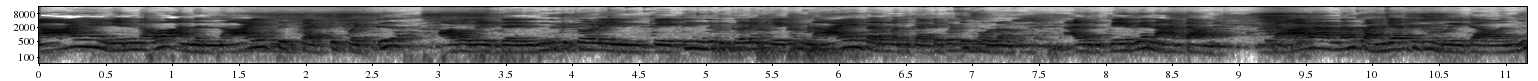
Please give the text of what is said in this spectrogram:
நாயம் என்னவோ அந்த நாயத்துக்கு கட்டுப்பட்டு அவங்கள்ட்ட இங்கிட்டுக்கோளையும் கேட்டு இங்கிட்டுக்கோளையும் கேட்டு நாய தர்மத்துக்கு கட்டுப்பட்டு சொல்லணும். அதுக்கு பேர் தான் நாட்டாமை. யாராக இருந்தாலும் பஞ்சாயத்துக்கும் போயிட்டா வந்து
